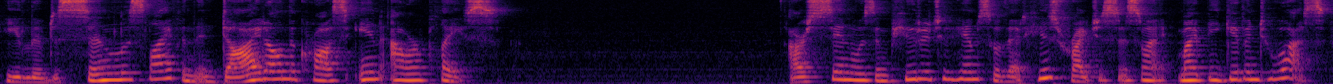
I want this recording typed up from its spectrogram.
He lived a sinless life and then died on the cross in our place. Our sin was imputed to him so that his righteousness might, might be given to us.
